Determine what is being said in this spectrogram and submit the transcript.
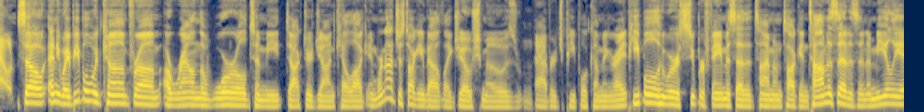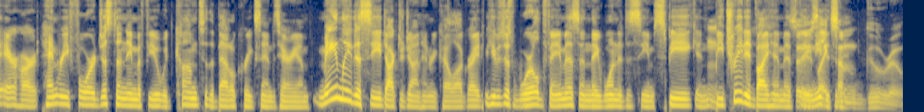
out. So, anyway, people would come from around the world to meet Dr. John Kellogg. And we're not just talking about like Joe Schmoes, Mm. average people coming, right? People who were super famous at the time. I'm talking Thomas Edison, Amelia Earhart, Henry Ford, just to name a few, would come to the Battle Creek Sanitarium mainly to see Dr. John Henry Kellogg, right? He was just world famous and they wanted to see him speak and Hmm. be treated by him if So they needed like to. be. some guru.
